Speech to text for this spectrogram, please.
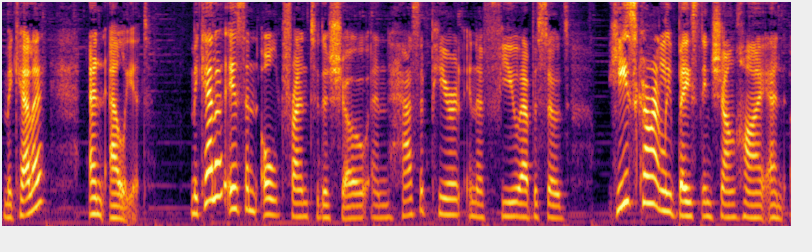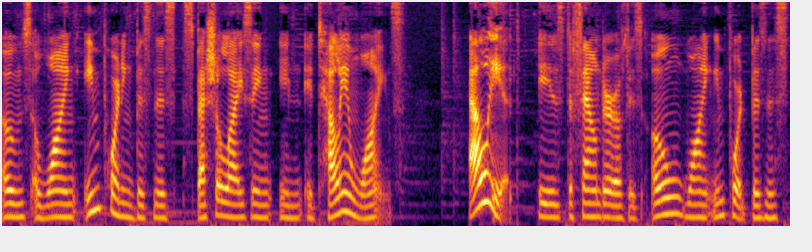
Michele and Elliot. Michele is an old friend to the show and has appeared in a few episodes. He's currently based in Shanghai and owns a wine importing business specializing in Italian wines. Elliot is the founder of his own wine import business,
